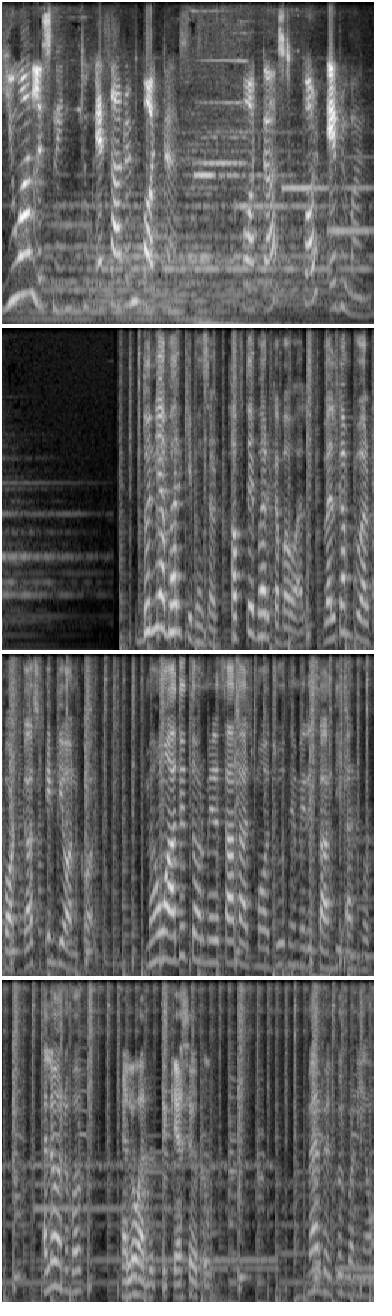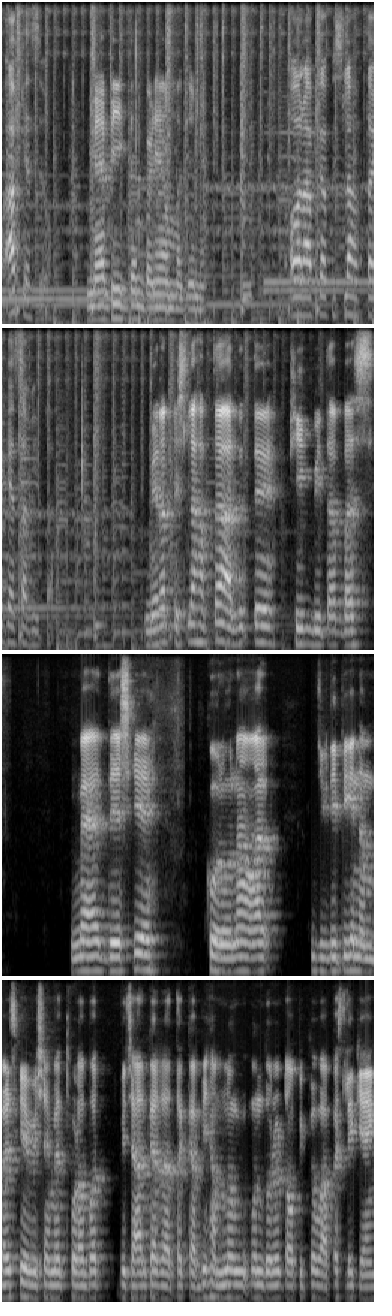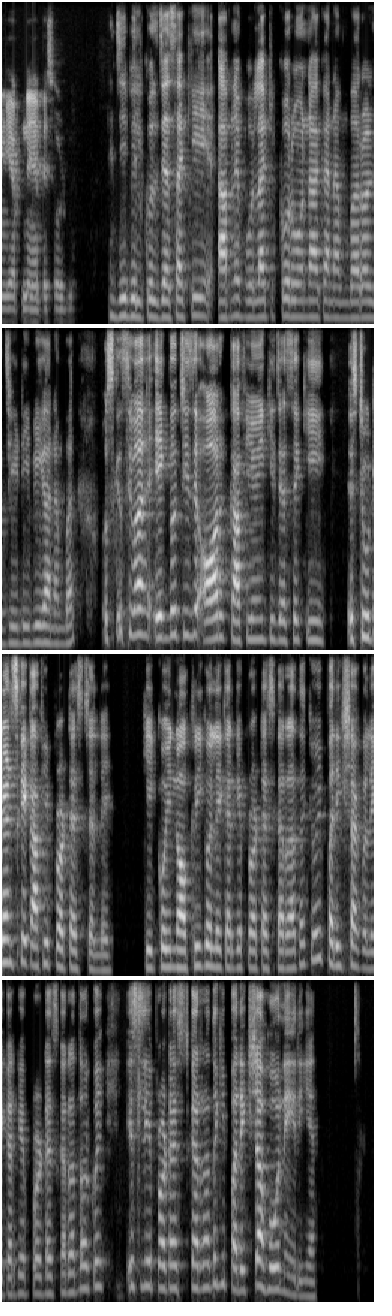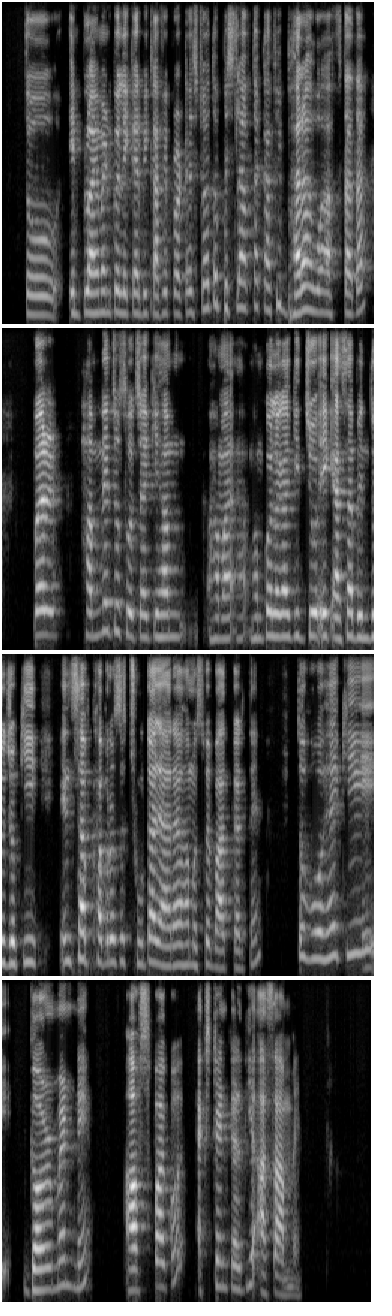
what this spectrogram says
You are listening to SRM Podcast, podcast for everyone. दुनिया भर की भसड़ हफ़्ते भर का बवाल। Welcome to our podcast India on call मैं हूँ आदित्य और मेरे साथ आज मौजूद है मेरे साथी अनुभव। हेलो अनुभव। हेलो आदित्य कैसे हो तुम? मैं बिल्कुल बढ़िया हूँ। आप कैसे हो? मैं भी एकदम बढ़िया हूँ मज़े में। और आपका पिछला हफ़्ता कैसा बीता? मेरा पिछला हफ़्ता आदित्य ठीक बीता बस मैं देश के कोरोना और जीडीपी के नंबर्स के विषय में थोड़ा बहुत विचार कर रहा था। कभी हम लोग उन दोनों टॉपिक को वापस लेके आएँगे अपने एपिसोड में? जी, बिल्कुल। जैसा कि आपने बोला कि कोरोना का नंबर और जीडीपी का नंबर उसके सिवा एक दो चीज़ें और काफ़ी हुई कि जैसे कि स्टूडेंट्स के काफ़ी प्रोटेस्ट चले, कि कोई नौकरी को लेकर के प्रोटेस्ट कर रहा था, कोई परीक्षा को लेकर के प्रोटेस्ट कर रहा था और कोई इसलिए प्रोटेस्ट कर रहा था कि परीक्षा हो नहीं रही है। तो एम्प्लॉयमेंट को लेकर भी काफ़ी प्रोटेस्ट हुआ तो पिछला हफ़्ता काफ़ी भरा हुआ हफ़्ता था। पर हमने जो सोचा कि हम हम, हमको लगा कि जो एक ऐसा बिंदु जो कि इन सब खबरों से छूटा जा रहा है, हम उस पर बात करते हैं तो वो है कि गवर्नमेंट ने आफ्सपा को एक्सटेंड कर दिया आसाम में।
